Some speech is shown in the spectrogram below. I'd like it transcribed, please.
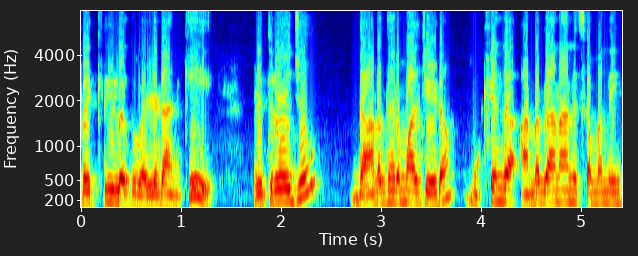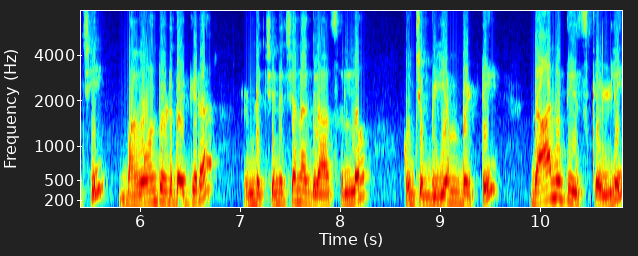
ప్రక్రియలోకి వెళ్ళడానికి ప్రతిరోజు దాన ధర్మాలు చేయడం ముఖ్యంగా అన్నదానానికి సంబంధించి భగవంతుడి దగ్గర రెండు చిన్న చిన్న గ్లాసుల్లో కొంచెం బియ్యం పెట్టి దాన్ని తీసుకెళ్ళి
